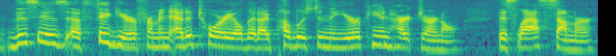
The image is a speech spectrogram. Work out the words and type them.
This is a figure from an editorial that I published in the European Heart Journal this last summer.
